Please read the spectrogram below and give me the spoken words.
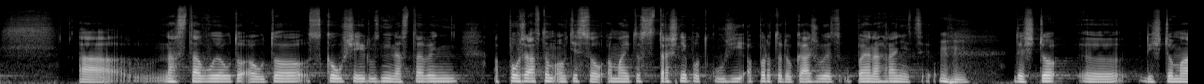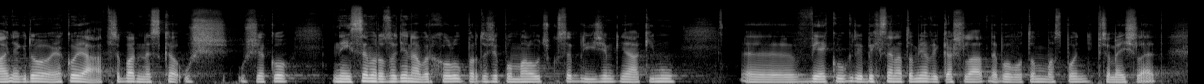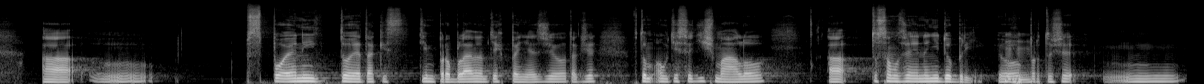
a nastavují to auto, zkoušejí různý nastavení a pořád v tom autě jsou a mají to strašně pod kůží a proto dokážou jet úplně na hranici. Jo. Mm-hmm. Když to, eh, když to má někdo jako já, třeba dneska už, už jako nejsem rozhodně na vrcholu, protože pomaloučku se blížím k nějakému eh, věku, kdybych se na to měl vykašlat nebo o tom aspoň přemýšlet. A eh, spojený to je taky s tím problémem těch peněz, že jo? takže v tom autě sedíš málo a to samozřejmě není dobrý, jo? Mm-hmm. protože mm,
